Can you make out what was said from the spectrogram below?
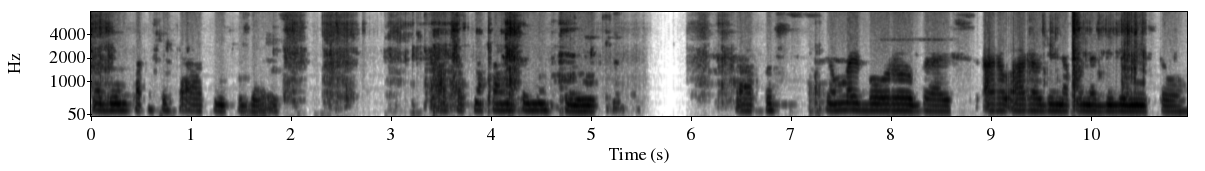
Nabenta kasi sa akin ko guys. Apat na kanto na sweet. Tapos, yung Malboro guys, araw-araw din ako nabili nito.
